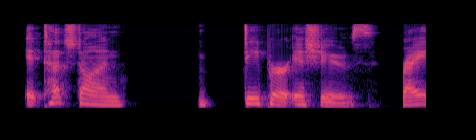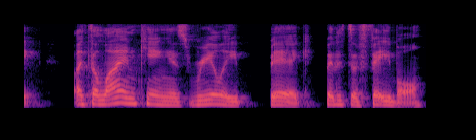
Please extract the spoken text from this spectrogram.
it touched on deeper issues. Right, like the Lion King is really big, but it's a fable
